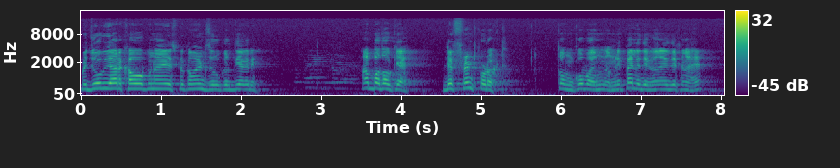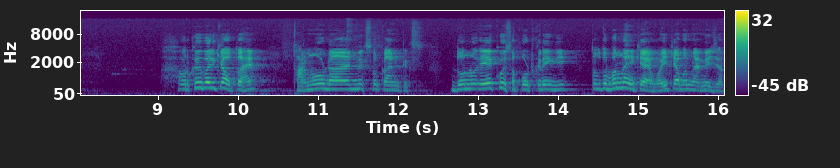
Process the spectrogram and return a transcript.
भाई, जो भी यार रखा हो अपना, इस पर कमेंट ज़रूर कर दिया करें। अब बताओ क्या है? डिफरेंट प्रोडक्ट तो हमको हमने पहले देखना देखना है। और कई बार क्या होता है? थर्मोडायनमिक्स और काइनेटिक्स दोनों एक को सपोर्ट करेंगी। तो तो बनना ही क्या है? वही क्या बनना है? मेजर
